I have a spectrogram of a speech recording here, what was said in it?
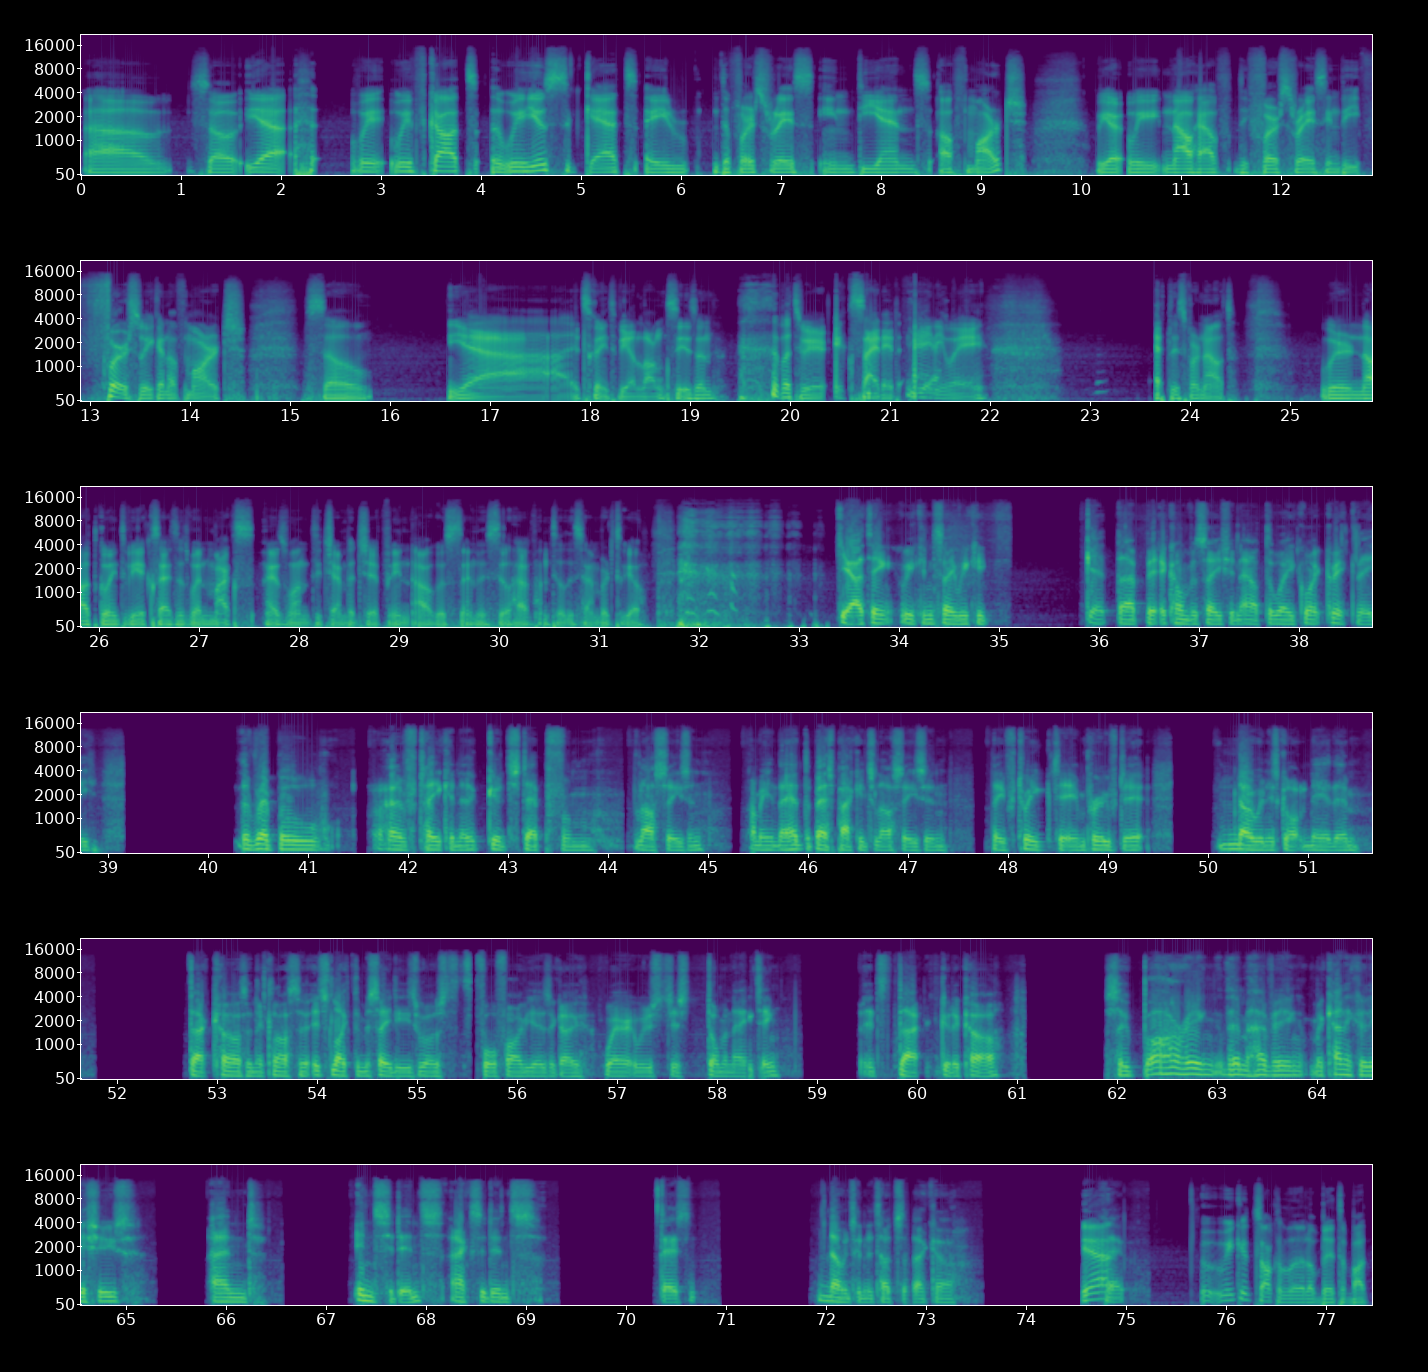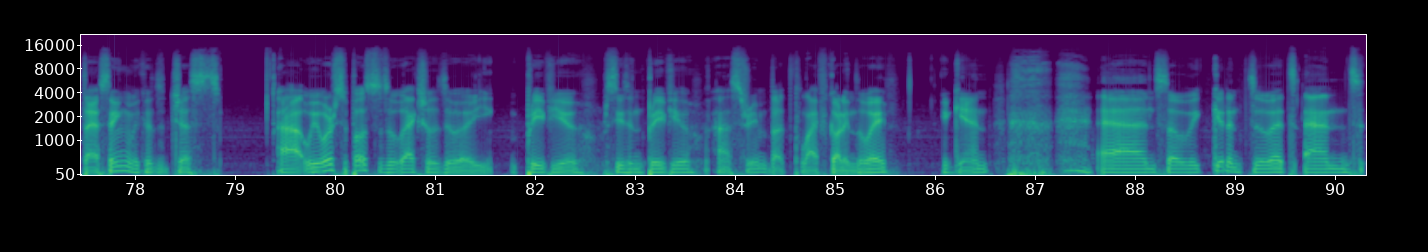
Um, so yeah, we we've got we used to get a the first race in the end of March. We are we now have the first race in the first weekend of March. So yeah, it's going to be a long season, but we're excited yeah. anyway. At least for now we're not going to be excited when Max has won the championship in August and we still have until December to go. yeah, I think we can say we could get that bit of conversation out the way quite quickly. The Red Bull have taken a good step from last season. I mean, they had the best package last season. They've tweaked it, improved it. No one has got near them that car's in the class. It's like the Mercedes was four or five years ago, where it was just dominating. It's that good a car. So, barring them having mechanical issues and incidents, accidents, there's no one's going to touch that car. Yeah. we could talk a little bit about testing. We could just uh, we were supposed to do, actually do a preview, season preview uh, stream, but life got in the way again, and so we couldn't do it. And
